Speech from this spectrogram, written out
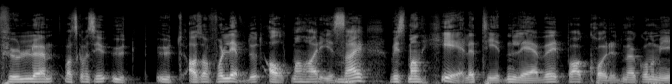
full eh, Hva skal vi si ut, ut, altså få levd ut alt man har i seg, hvis man hele tiden lever på akkord med økonomi.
